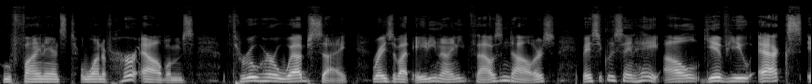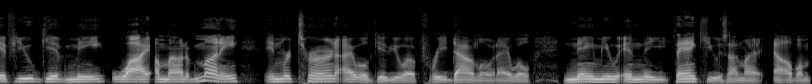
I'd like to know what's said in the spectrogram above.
who financed one of her albums through her website, raised about $80,000, $90,000, basically saying, hey, I'll give you X if you give me Y amount of money. In return, I will give you a free download. I will name you in the thank yous on my album.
